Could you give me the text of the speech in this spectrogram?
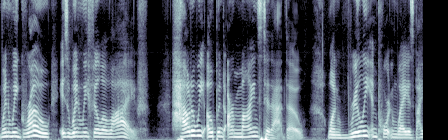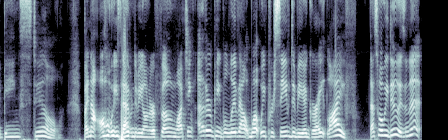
When we grow is when we feel alive. How do we open our minds to that, though? One really important way is by being still, by not always having to be on our phone watching other people live out what we perceive to be a great life. That's what we do, isn't it?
